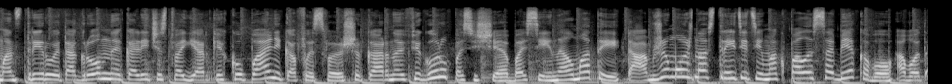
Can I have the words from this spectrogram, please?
демонстрирует огромное количество ярких купальников и свою шикарную фигуру, посещая бассейн Алматы. Там же можно встретить и Макпалы Сабекову. А вот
